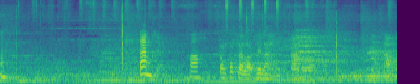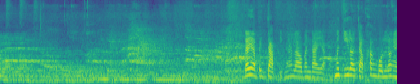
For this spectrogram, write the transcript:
อะตั้มขอ ต้องพกตลอดเวลาตาตลอดข้าตลอดเวลาแล้วอย่าไปจับอีกนะเราบันไดอะ่ะ เมื่อกี้เราจับข้างบนแล้วไง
